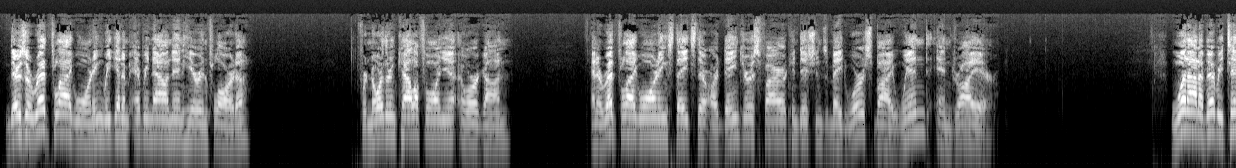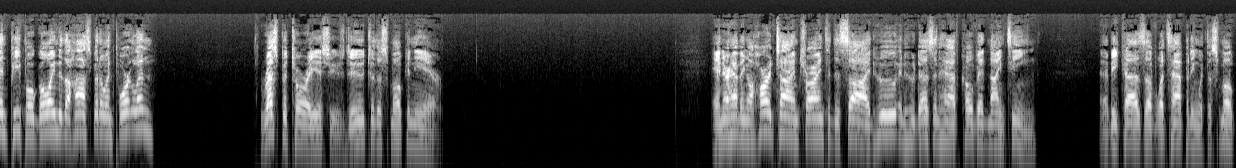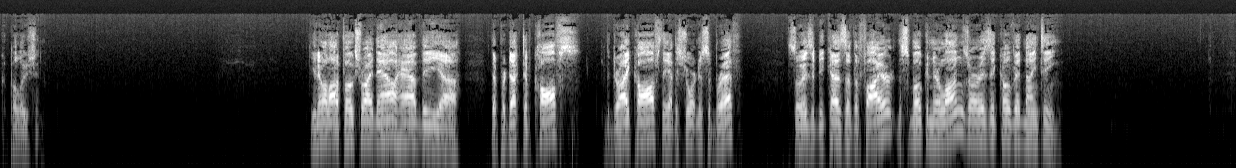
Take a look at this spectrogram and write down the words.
There's a red flag warning. We get them every now and then here in Florida. For Northern California, Oregon. And a red flag warning states there are dangerous fire conditions made worse by wind and dry air. One out of every 10 people going to the hospital in Portland, respiratory issues due to the smoke in the air. And they're having a hard time trying to decide who and who doesn't have COVID 19 uh, because of what's happening with the smoke pollution. You know, a lot of folks right now have the uh, the productive coughs, the dry coughs. They have the shortness of breath. So is it because of the fire, the smoke in their lungs, or is it COVID 19?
